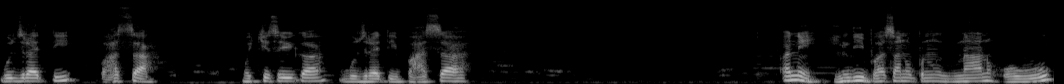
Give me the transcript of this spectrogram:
ગુજરાતી ભાષા, મુખ્ય સેવિકા ગુજરાતી ભાષા અને હિન્દી ભાષાનું પણ જ્ઞાન હોવું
